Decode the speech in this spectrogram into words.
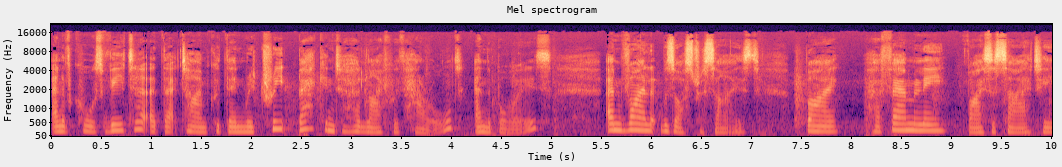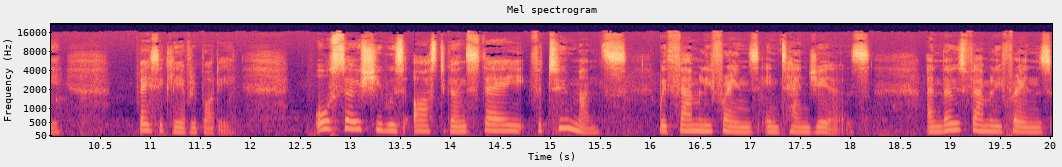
And of course, Vita at that time could then retreat back into her life with Harold and the boys. And Violet was ostracized by her family, by society, basically everybody. Also, she was asked to go and stay for two months with family friends in Tangiers. And those family friends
